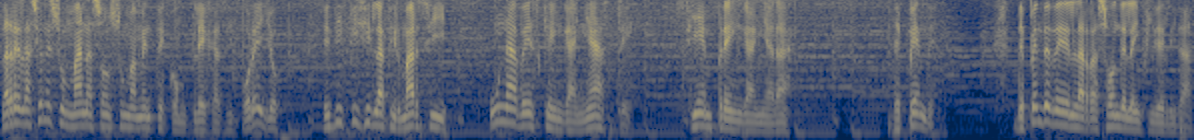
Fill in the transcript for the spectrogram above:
Las relaciones humanas son sumamente complejas y por ello es difícil afirmar si una vez que engañaste, siempre engañará. Depende. Depende de la razón de la infidelidad.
